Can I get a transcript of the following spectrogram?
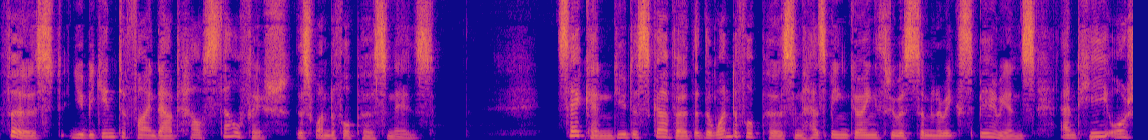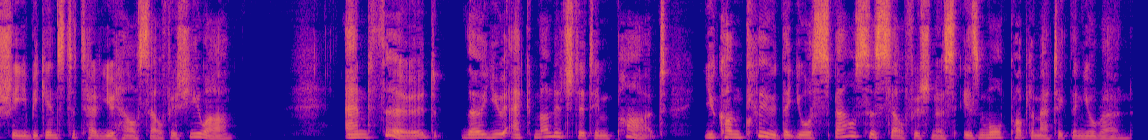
First, you begin to find out how selfish this wonderful person is. Second, you discover that the wonderful person has been going through a similar experience, and he or she begins to tell you how selfish you are. And third, though you acknowledged it in part, you conclude that your spouse's selfishness is more problematic than your own.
